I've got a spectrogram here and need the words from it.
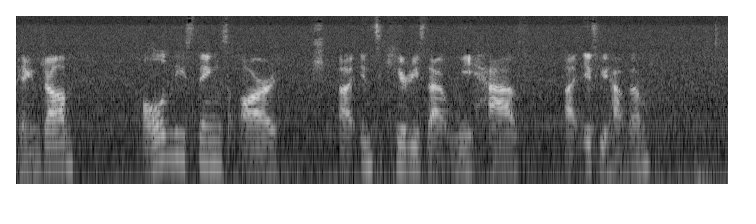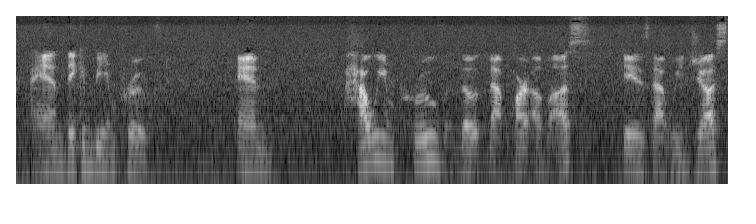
paying job. All of these things are uh, insecurities that we have, uh, if you have them, and they can be improved. And how we improve the, that part of us is that we just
